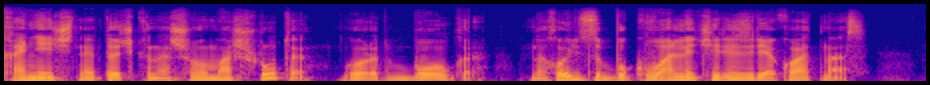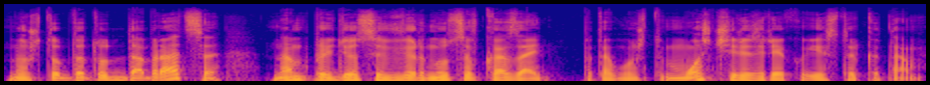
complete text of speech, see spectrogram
конечная точка нашего маршрута, город Болгар, находится буквально через реку от нас. Но чтобы до туда добраться, нам придется вернуться в Казань, потому что мост через реку есть только там.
